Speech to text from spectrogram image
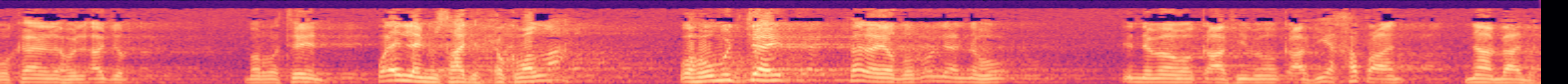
وكان له الأجر مرتين وإن لم يصادف حكم الله وهو مجتهد. فلا يضر لأنه إنما وقع فيما وقع فيه خطأ نعم بعده.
